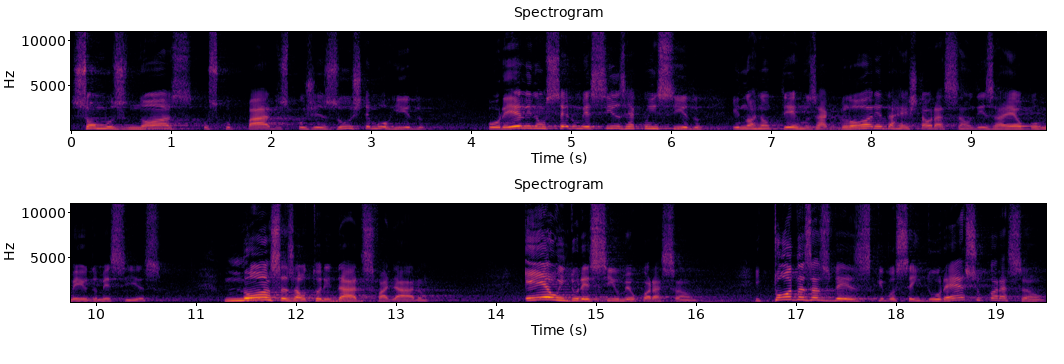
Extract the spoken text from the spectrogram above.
Somos nós os culpados por Jesus ter morrido, por ele não ser o Messias reconhecido e nós não termos a glória da restauração de Israel por meio do Messias. Nossas autoridades falharam. Eu endureci o meu coração. E todas as vezes que você endurece o coração,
